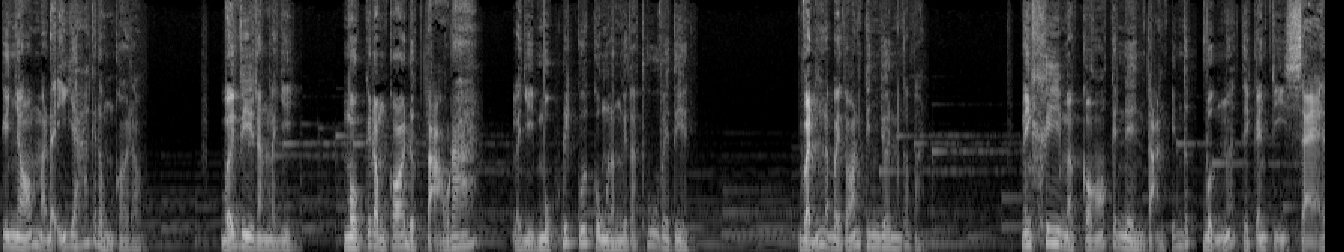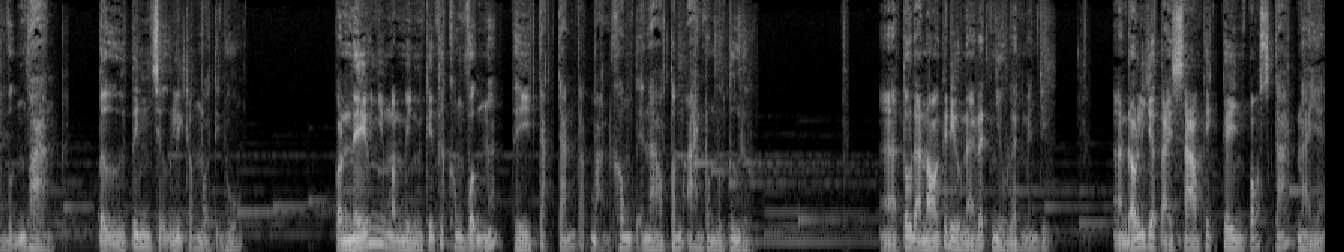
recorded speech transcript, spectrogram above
cái nhóm mà đẩy giá cái đồng coi đó. Bởi vì rằng là gì? Một cái đồng coi được tạo ra là gì? Mục đích cuối cùng là người ta thu về tiền. Vẫn là bài toán kinh doanh các bạn. Nên khi mà có cái nền tảng kiến thức vững thì các anh chị sẽ vững vàng, tự tin xử lý trong mọi tình huống còn nếu như mà mình kiến thức không vững thì chắc chắn các bạn không thể nào tâm an trong đầu tư được. À, tôi đã nói cái điều này rất nhiều lần các anh chị. À, đó lý do tại sao cái kênh podcast này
